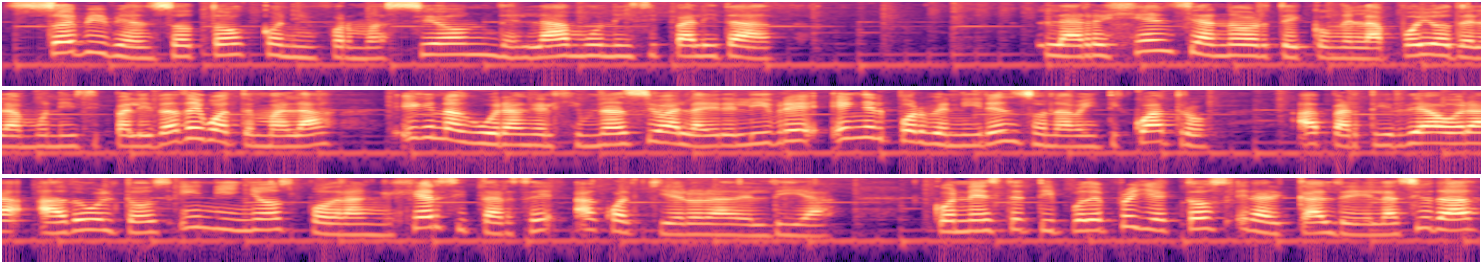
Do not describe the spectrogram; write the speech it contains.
Soy Vivian Soto con información de la municipalidad. La Regencia Norte, con el apoyo de la Municipalidad de Guatemala, inauguran el gimnasio al aire libre en el Porvenir en zona 24. A partir de ahora, adultos y niños podrán ejercitarse a cualquier hora del día. Con este tipo de proyectos, el alcalde de la ciudad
